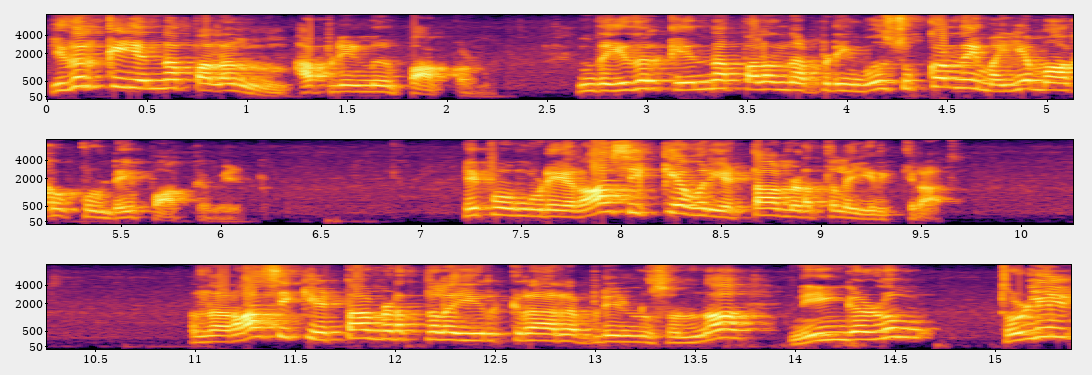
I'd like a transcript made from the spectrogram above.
இதற்கு என்ன பலன் அப்படின்னு பார்க்கணும். இந்த இதற்கு என்ன பலன் அப்படிங்கும்போது சுக்கிரனை மையமாக கொண்டே பார்க்க வேண்டும். இப்போ உங்களுடைய ராசிக்கு அவர் எட்டாம் இடத்துல இருக்கிறார். அந்த ராசிக்கு எட்டாம் இடத்துல இருக்கிறார் அப்படின்னு சொன்னால் நீங்களும் தொழில்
